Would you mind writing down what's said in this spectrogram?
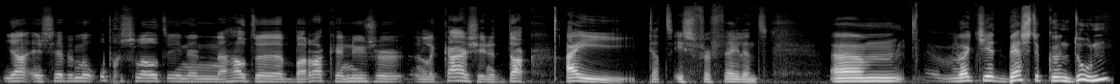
ja, en ze hebben me opgesloten in een houten barak en nu is er een lekkage in het dak. Ai, dat is vervelend. Um, wat je het beste kunt doen,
